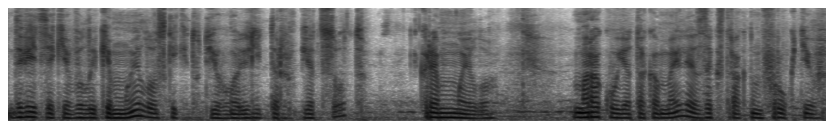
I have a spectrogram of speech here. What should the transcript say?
Дивіться, яке велике мило, скільки тут його літр 500. Крем мило. Маракуя та камелія з екстрактом фруктів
